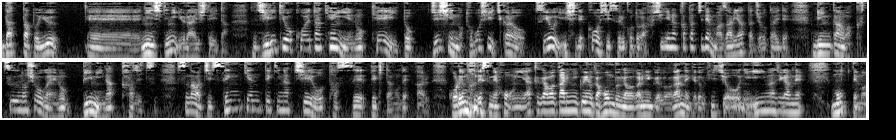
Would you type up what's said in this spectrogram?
だったというえー、認識に由来していた。自力を超えた権威への敬意と自身の乏しい力を強い意志で行使することが不思議な形で混ざり合った状態で、リンカーンは苦痛の生涯の微味な果実、すなわち先見的な知恵を達成できたのである。これもですね、翻訳がわかりにくいのか本文がわかりにくいのかわかんないけど、非常に言い回しがね、持って回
